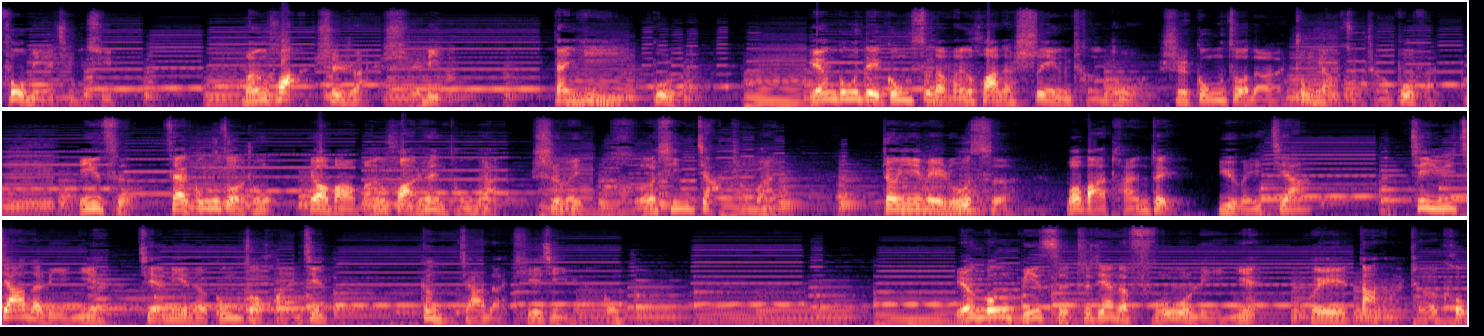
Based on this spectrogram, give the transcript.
负面情绪，文化是软实力，但意义不软。员工对公司的文化的适应程度是工作的重要组成部分，因此在工作中要把文化认同感视为核心价值观。正因为如此，我把团队誉为家，基于家的理念建立的工作环境，更加的贴近员工。员工彼此之间的服务理念会大打折扣，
